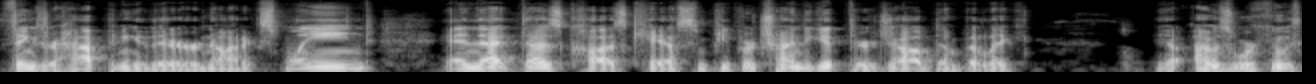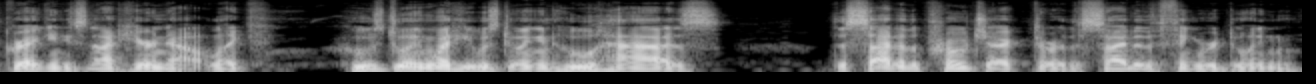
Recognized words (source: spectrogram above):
things are happening that are not explained and that does cause chaos and people are trying to get their job done but like you know i was working with greg and he's not here now. Like who's doing what he was doing and who has the side of the project or the side of the thing we're doing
